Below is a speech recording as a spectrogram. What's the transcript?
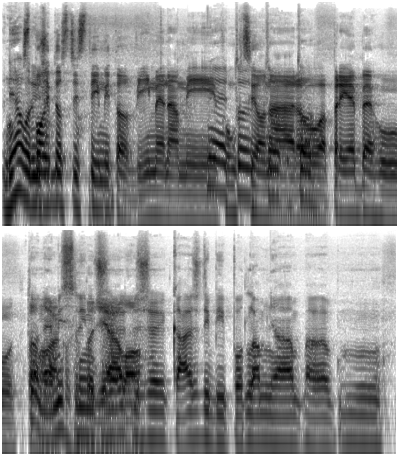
Nehovorím, v spojitosti že... s týmito výmenami Nie, funkcionárov to, to, to, a priebehu toho, to nemyslím, ako sa to dialo. Že, že každý by podľa mňa uh,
